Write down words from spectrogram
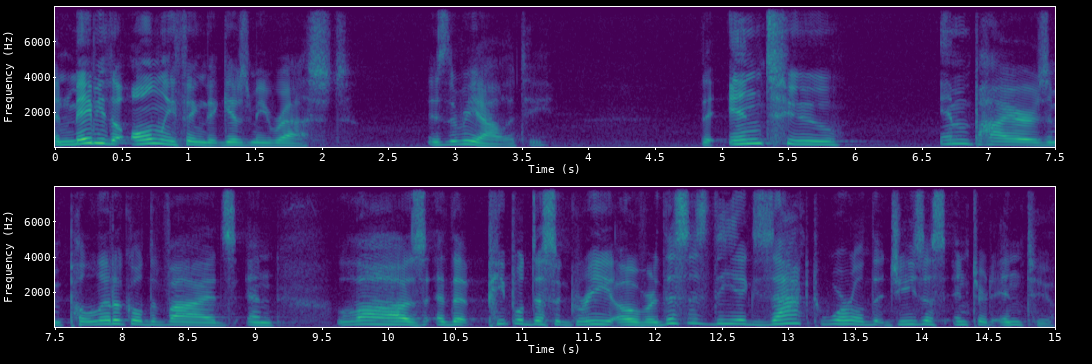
And maybe the only thing that gives me rest is the reality. That into empires and political divides and laws that people disagree over, this is the exact world that Jesus entered into.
